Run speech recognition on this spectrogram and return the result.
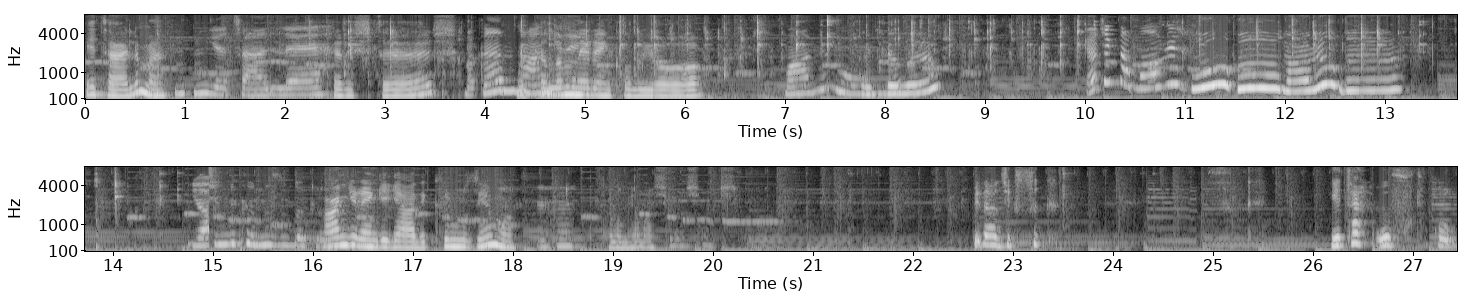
Yeterli mi? Hı hı, Yeterli. Karıştır. Bakın Bakalım ne renk oluyor. Mavi mi oldu? Bakalım. Gerçekten mavi. Uhu, mavi oldu. Ya. Şimdi kırmızı bakalım. Hangi renge geldik? Kırmızıya mı? Hı hı. Bakalım yavaş yavaş yavaş. Birazcık sık. Sık. Yeter. Of çok oldu.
